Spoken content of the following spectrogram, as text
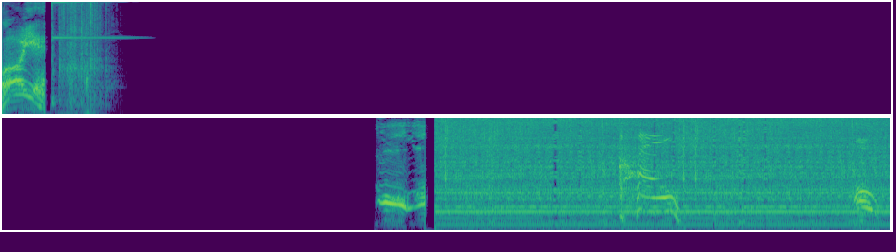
Oh yeah! Oh! Oh!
